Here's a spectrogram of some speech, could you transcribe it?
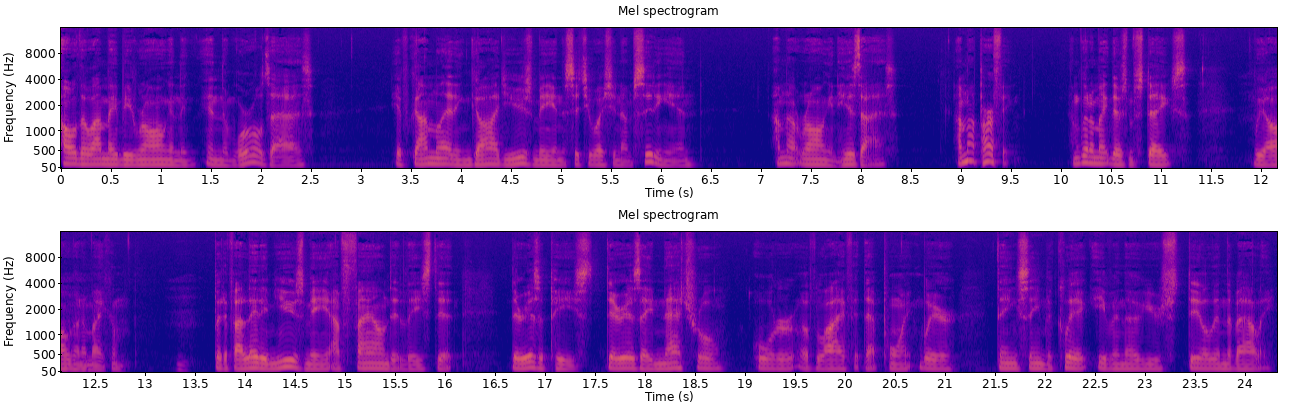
although I may be wrong in the in the world's eyes, if I'm letting God use me in the situation I'm sitting in, I'm not wrong in His eyes. I'm not perfect. I'm going to make those mistakes. We all going to make them. But if I let Him use me, I've found at least that there is a peace. There is a natural order of life at that point where things seem to click, even though you're still in the valley.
